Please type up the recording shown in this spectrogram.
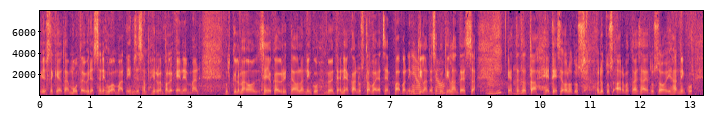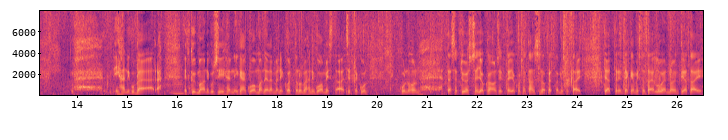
jos tekee jotain muuta yhdessä, niin huomaa, että ihmisessä on hirveän paljon enemmän. Mutta kyllä mä oon se, joka yrittää olla niin kuin myönteinen ja kannustava ja tsemppaava niin kuin joo, tilanteessa joo. kuin tilanteessa. Mm-hmm, että mm-hmm. Tota, ettei se odotus, odotusarvo tai se ajatus ole ihan niin kuin ihan niin kuin väärä. Mm. Että kyllä mä oon niin kuin siihen ikään kuin oman elämäni koittanut vähän niin kuin omistaa, että sitten kun kun on tässä työssä, joka on sitten joko se tanssin opettamista tai teatterin tekemistä tai luennointia tai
